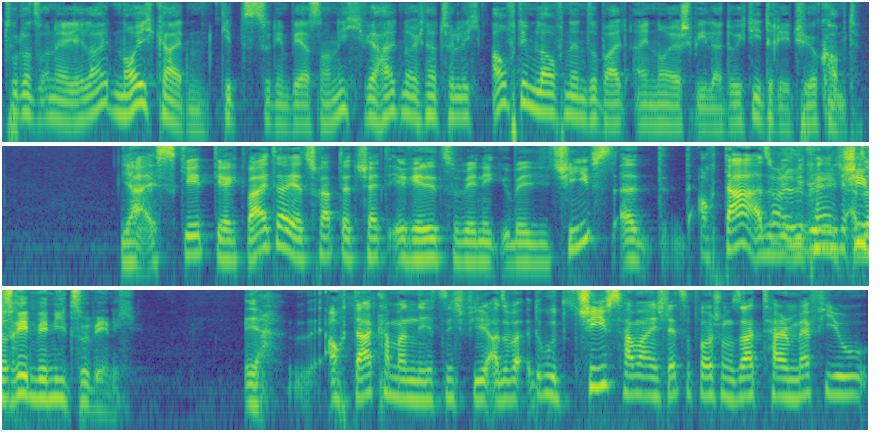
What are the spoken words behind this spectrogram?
Tut uns unehrlich leid, Neuigkeiten gibt es zu den Bears noch nicht. Wir halten euch natürlich auf dem Laufenden, sobald ein neuer Spieler durch die Drehtür kommt. Ja, es geht direkt weiter. Jetzt schreibt der Chat, ihr redet zu wenig über die Chiefs. Äh, auch da, also, wir, wir können nicht, also, reden wir nie zu wenig. Ja, auch da kann man jetzt nicht viel. Also gut, Chiefs haben wir eigentlich letzte Folge schon gesagt. Tyron Matthew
